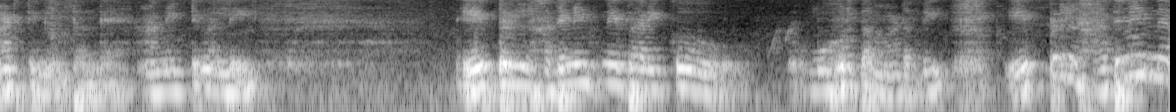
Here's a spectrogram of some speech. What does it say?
ಮಾಡ್ತೀನಿ ಅಂತಂದೆ ಆ ನಿಟ್ಟಿನಲ್ಲಿ ಏಪ್ರಿಲ್ ಹದಿನೆಂಟನೇ ತಾರೀಕು ಮುಹೂರ್ತ ಮಾಡಿದ್ವಿ. ಏಪ್ರಿಲ್ ಹದಿನೈದನೇ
